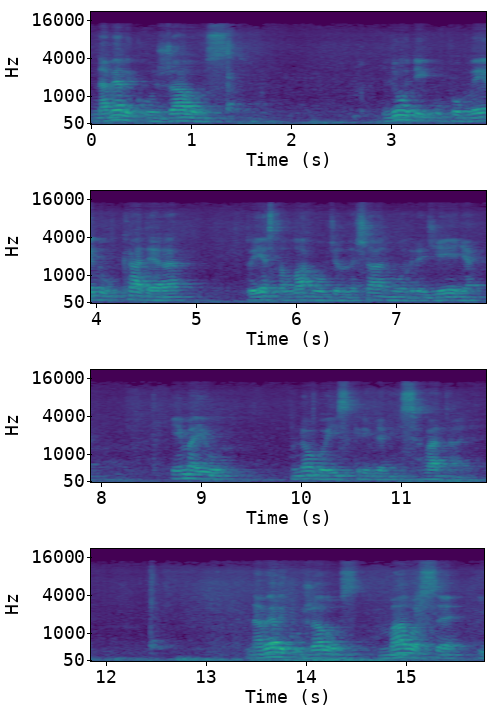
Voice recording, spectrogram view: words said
Na veliku žalost ljudi u pogledu kadera, to jest Allahovog dželešanu određenja, imaju mnogo iskrivljenih shvatanja. Na veliku žalost malo se i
